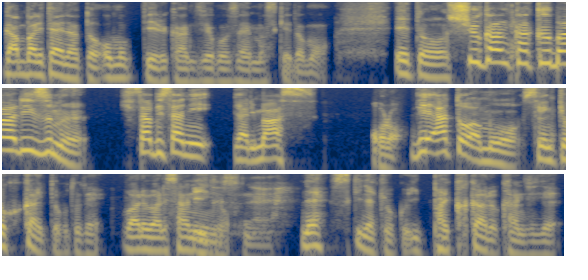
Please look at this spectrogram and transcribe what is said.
頑張りたいなと思っている感じでございますけども、えっ、と、週刊各馬リズム、久々にやります。で、あとはもう選曲会ということで、我々3いい人のですね。ね、好きな曲いっぱいかかる感じで、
